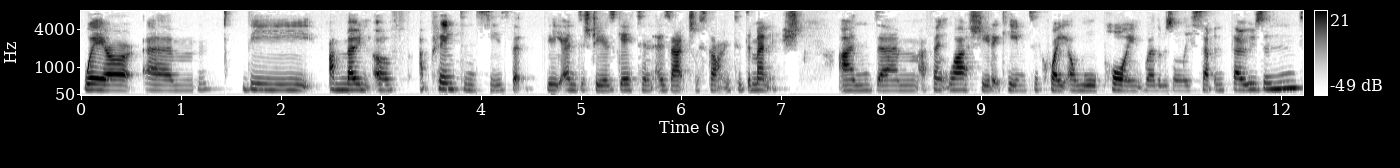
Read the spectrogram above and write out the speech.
where um, the amount of apprentices that the industry is getting is actually starting to diminish. And um, I think last year it came to quite a low point where there was only 7,000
